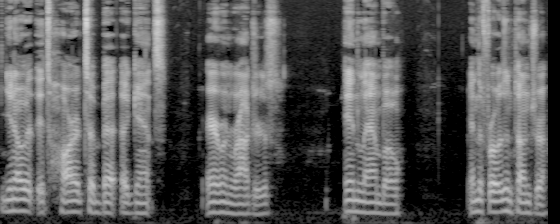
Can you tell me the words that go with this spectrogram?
You know, it, it's hard to bet against Aaron Rodgers in Lambeau in the frozen tundra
